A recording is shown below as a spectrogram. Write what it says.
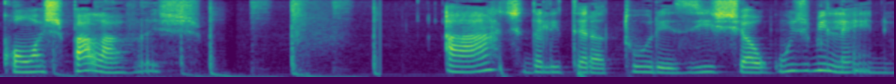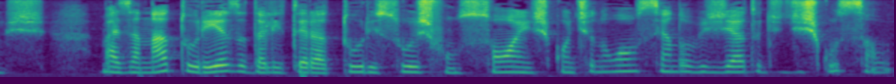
com as palavras. A arte da literatura existe há alguns milênios, mas a natureza da literatura e suas funções continuam sendo objeto de discussão.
